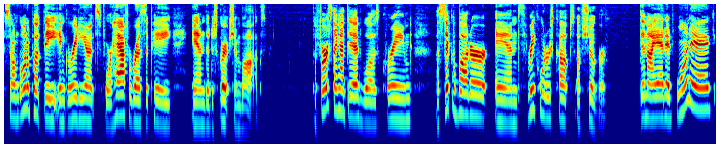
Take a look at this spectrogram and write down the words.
So I'm going to put the ingredients for half a recipe in the description box. The first thing I did was creamed a stick of butter and 3 quarters cups of sugar. Then I added one egg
